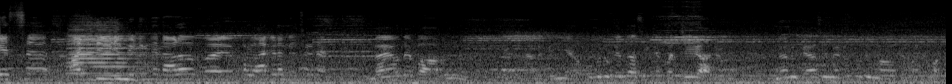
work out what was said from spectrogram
ਇਸ ਅੱਜ ਦੀ ਜਿਹੜੀ ਮੀਟਿੰਗ ਦੇ ਨਾਲ ਪਰਿਵਾਰ ਜਿਹੜਾ ਮਿਲ ਸਕਦਾ ਮੈਂ ਉਹਦੇ ਬਾਪ ਨੂੰ ਗੱਲ ਕਹੀ ਆ। ਉਹ ਮੈਨੂੰ ਕਹਿੰਦਾ ਸੀ ਕਿ ਬੱਚੇ ਆ ਜਾਓ। ਮੈਂ ਉਹਨੂੰ ਕਿਹਾ ਸੀ ਮੈਂ ਕਿ ਉਹਦੀ ਮਾਂ ਤੋਂ ਵੱਧ ਵੱਧ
